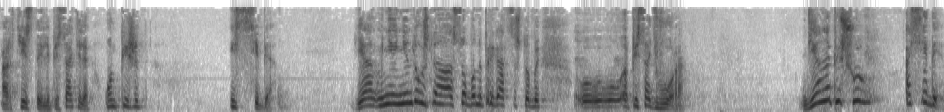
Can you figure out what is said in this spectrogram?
артиста или писателя, он пишет из себя. Я, мне не нужно особо напрягаться, чтобы э, описать вора. Я напишу о себе.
